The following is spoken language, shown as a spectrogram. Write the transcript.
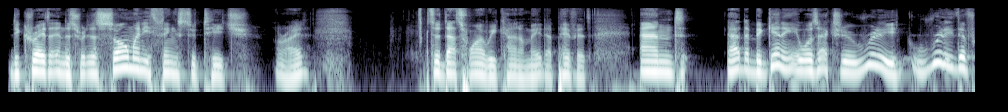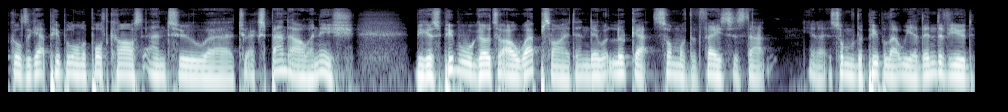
the creator industry. There's so many things to teach. right? so that's why we kind of made that pivot. And at the beginning, it was actually really, really difficult to get people on the podcast and to uh, to expand our niche, because people would go to our website and they would look at some of the faces that you know, some of the people that we had interviewed,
